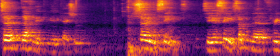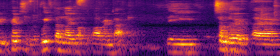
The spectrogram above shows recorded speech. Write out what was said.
So definitely communication, sowing the seeds. So you'll see some of the 3D prints, we've done those off our own back. The, some of the um,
